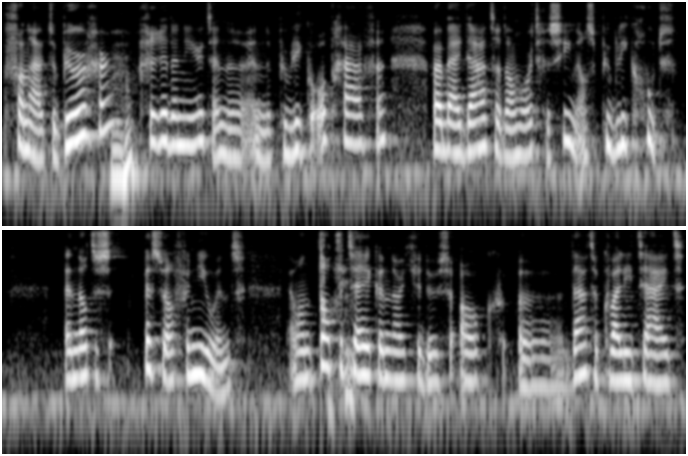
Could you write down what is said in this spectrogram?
vanuit de burger -hmm. geredeneerd en de, en de publieke opgave, waarbij data dan wordt gezien als publiek goed. En dat is best wel vernieuwend. Want dat betekent dat je dus ook uh, datakwaliteit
